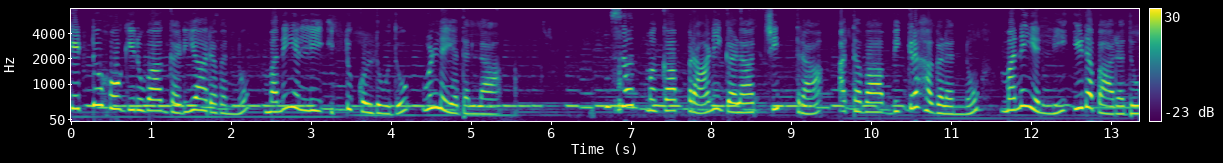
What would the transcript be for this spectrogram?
ಕೆಟ್ಟು ಹೋಗಿರುವ ಗಡಿಯಾರವನ್ನು ಮನೆಯಲ್ಲಿ ಇಟ್ಟುಕೊಳ್ಳುವುದು ಒಳ್ಳೆಯದಲ್ಲ. ಹಿಂಸಾತ್ಮಕ ಪ್ರಾಣಿಗಳ ಚಿತ್ರ ಅಥವಾ ವಿಗ್ರಹಗಳನ್ನು ಮನೆಯಲ್ಲಿ ಇಡಬಾರದು.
